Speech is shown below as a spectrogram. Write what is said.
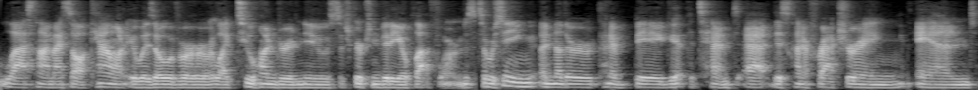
last time I saw a count, it was over like 200 new subscription video platforms. So we're seeing another kind of big attempt at this kind of fracturing and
